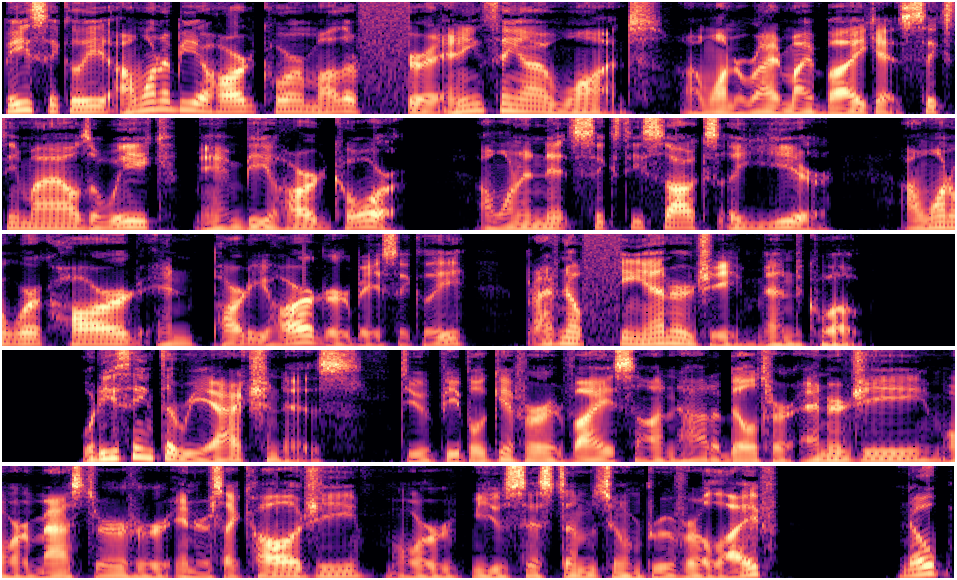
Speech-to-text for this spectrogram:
Basically, I want to be a hardcore motherfucker at anything I want. I want to ride my bike at 60 miles a week and be hardcore. I want to knit 60 socks a year. I want to work hard and party harder, basically, but I have no fucking energy, end quote. What do you think the reaction is? Do people give her advice on how to build her energy or master her inner psychology or use systems to improve her life? Nope.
